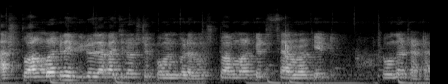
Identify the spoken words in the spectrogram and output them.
আর স্টক মার্কেটের ভিডিও দেখার জন্য অবশ্যই কমেন্ট করে রাখুন। স্টক মার্কেট শেয়ার মার্কেট তোমাদের টাটা।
